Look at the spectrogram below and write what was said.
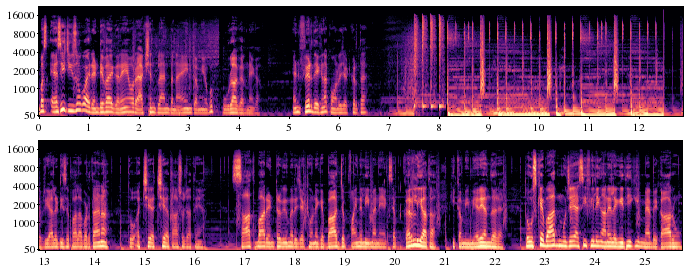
बस ऐसी चीज़ों को आइडेंटिफाई करें और एक्शन प्लान बनाएँ इन कमियों को पूरा करने का। एंड फिर देखना कौन रिजेक्ट करता है। जब रियलिटी से पाला पड़ता है ना तो अच्छे अच्छे हताश हो जाते हैं। सात बार इंटरव्यू में रिजेक्ट होने के बाद जब फाइनली मैंने एक्सेप्ट कर लिया था कि कमी मेरे अंदर है तो उसके बाद मुझे ऐसी फीलिंग आने लगी थी कि मैं बेकार हूँ,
